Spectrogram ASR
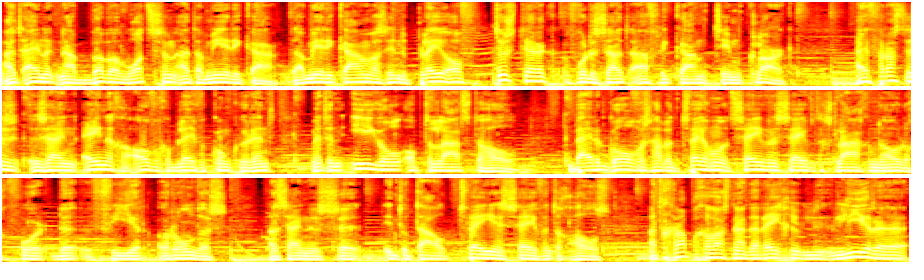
uiteindelijk naar Bubba Watson uit Amerika. De Amerikaan was in de play-off te sterk voor de Zuid-Afrikaan Tim Clark. Hij verraste zijn enige overgebleven concurrent met een eagle op de laatste hole. Beide golfers hadden 277 slagen nodig voor de vier rondes. Dat zijn dus eh, in totaal 72 holes. Maar het grappige was, na de reguliere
